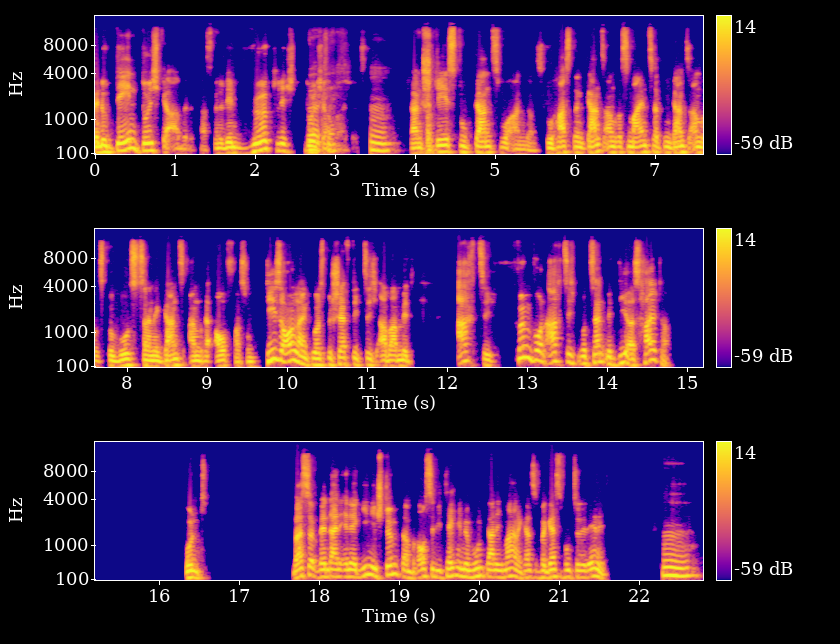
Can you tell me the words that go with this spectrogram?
wenn du den durchgearbeitet hast, wenn du den wirklich, wirklich? durcharbeitest, mhm. dann stehst du ganz woanders. Du hast ein ganz anderes Mindset, ein ganz anderes Bewusstsein, eine ganz andere Auffassung. Dieser Online-Kurs beschäftigt sich aber mit 80, 85 Prozent mit dir als Halter. Und weißt du, wenn deine Energie nicht stimmt, dann brauchst du die Technik mit dem Hund gar nicht machen. Dann kannst du vergessen, funktioniert eh nicht. Mhm.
